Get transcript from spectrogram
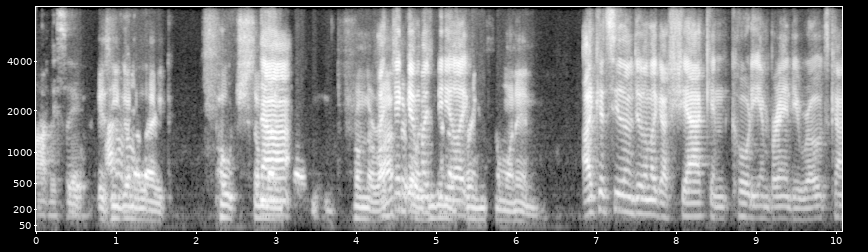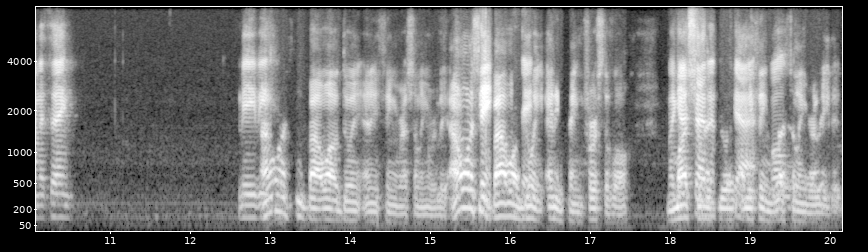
Obviously, so is he gonna know. like poach somebody nah, from the roster, I think it or might be like bring someone in? I could see them doing like a Shaq and Cody and Brandi Rhodes kind of thing. Maybe. I don't want to see Bow Wow doing anything wrestling related. I don't want to see Bow Wow doing anything. First of all, like much I said, doing chat, anything well, wrestling related.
